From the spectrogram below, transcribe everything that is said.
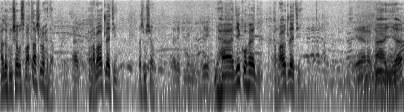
هذوك مشاو ب 17 الوحدة. هذا. 34 باش مشاو. هذيك اللي فيه بهذيك وهذه 34 مزيانه ها هي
